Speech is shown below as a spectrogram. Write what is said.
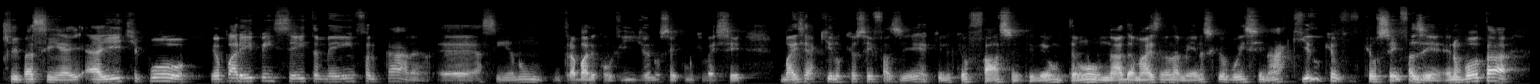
Tipo assim, aí, aí, tipo, eu parei e pensei também, falei, cara, é, assim, eu não, não, trabalho com vídeo, eu não sei como que vai ser, mas é aquilo que eu sei fazer, é aquilo que eu faço, entendeu? Então, nada mais, nada menos que eu vou ensinar aquilo que eu, que eu sei fazer. Eu não vou estar tá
